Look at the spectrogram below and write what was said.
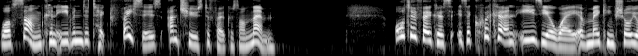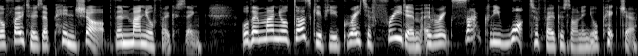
while some can even detect faces and choose to focus on them. Autofocus is a quicker and easier way of making sure your photos are pin sharp than manual focusing, although manual does give you greater freedom over exactly what to focus on in your picture.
